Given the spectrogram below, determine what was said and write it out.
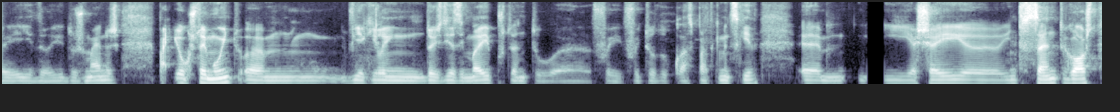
e, de, e dos managers. eu gostei muito, um, vi aquilo em dois dias e meio, portanto uh, foi, foi tudo quase praticamente seguido. Um, e achei uh, interessante, gosto.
